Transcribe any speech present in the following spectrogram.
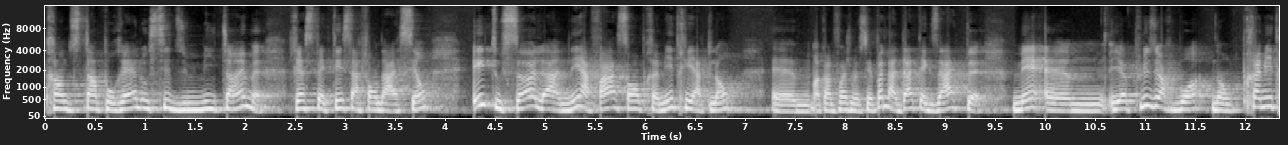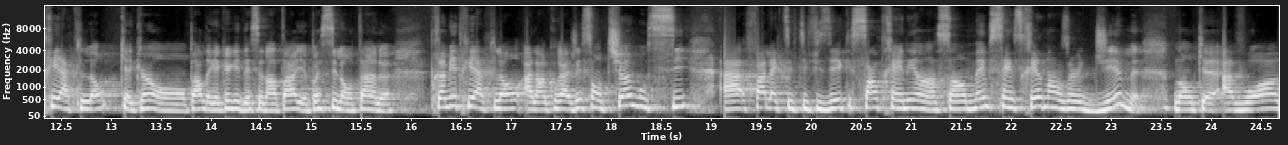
prendre du temps pour elle aussi, du me time, respecter sa fondation. Et tout ça l'a amené à faire son premier triathlon. Euh, encore une fois, je me souviens pas de la date exacte, mais euh, il y a plusieurs mois. Donc, premier triathlon. Quelqu'un, on parle de quelqu'un qui était sédentaire il y a pas si longtemps. Là. Premier triathlon. Elle a encouragé son chum aussi à faire l'activité physique, s'entraîner ensemble, même s'inscrire dans un gym. Donc, euh, avoir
